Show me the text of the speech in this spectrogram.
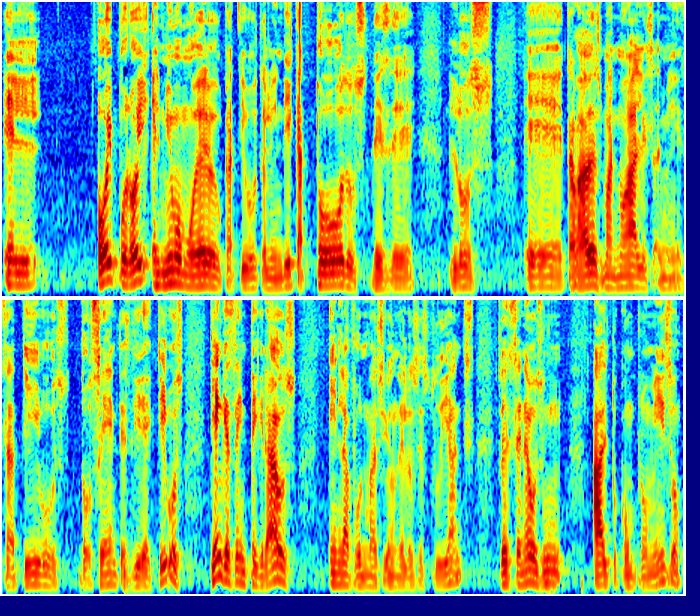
El, Hoy por hoy el mismo modelo educativo te lo indica todos, desde los eh, trabajadores manuales, administrativos, docentes, directivos, tienen que estar integrados en la formación de los estudiantes. Entonces tenemos un alto compromiso,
